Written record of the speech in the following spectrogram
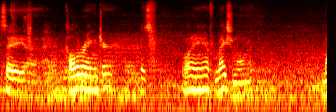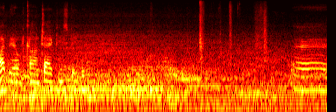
Say, uh, call the ranger. Just want any information on it. Might be able to contact these people. Uh,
